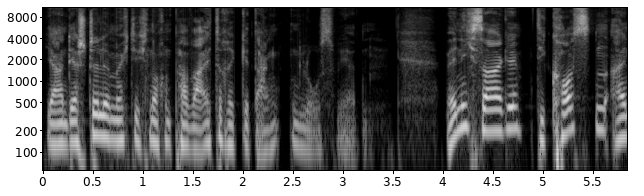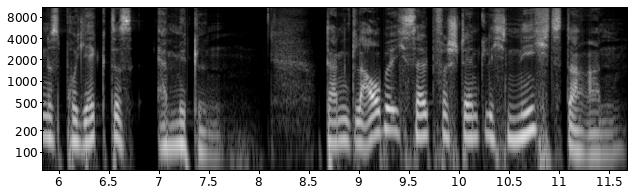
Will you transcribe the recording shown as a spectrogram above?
ja, an der Stelle möchte ich noch ein paar weitere Gedanken loswerden. Wenn ich sage, die Kosten eines Projektes ermitteln, dann glaube ich selbstverständlich nicht daran,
